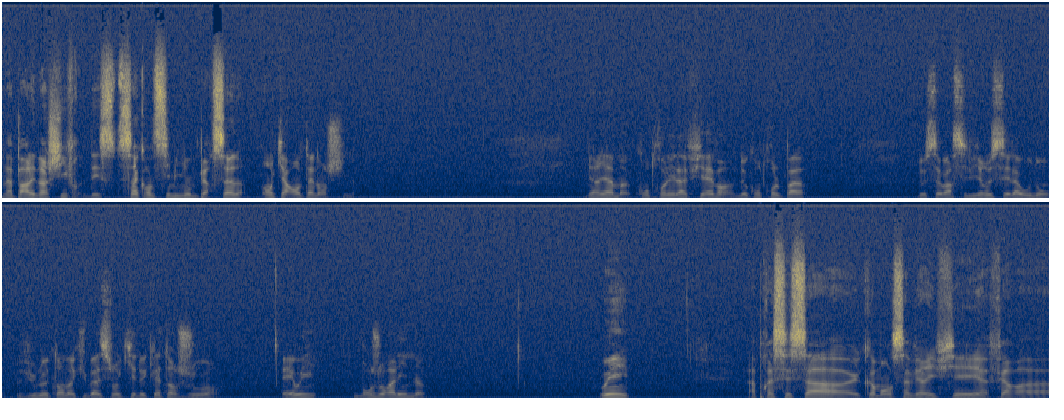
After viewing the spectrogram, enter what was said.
on a parlé d'un chiffre des 56 millions de personnes en quarantaine en Chine. Myriam, contrôler la fièvre ne contrôle pas de savoir si le virus est là ou non, vu le temps d'incubation qui est de 14 jours. Eh oui, bonjour Aline. Oui. Après c'est ça, euh, elle commence à vérifier, à faire euh,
